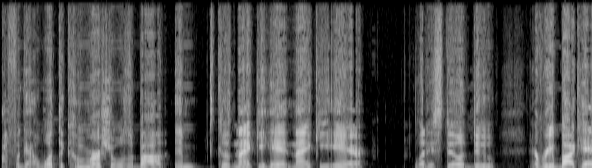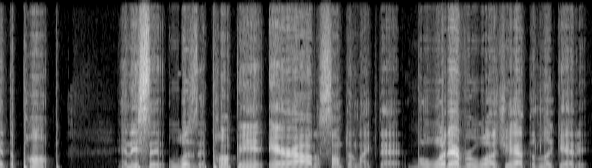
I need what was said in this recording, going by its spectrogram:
I forgot what the commercial was about because Nike had Nike Air, what they still do, and Reebok had the pump. And they said, was it pump in, air out, or something like that? But whatever it was, you have to look at it.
